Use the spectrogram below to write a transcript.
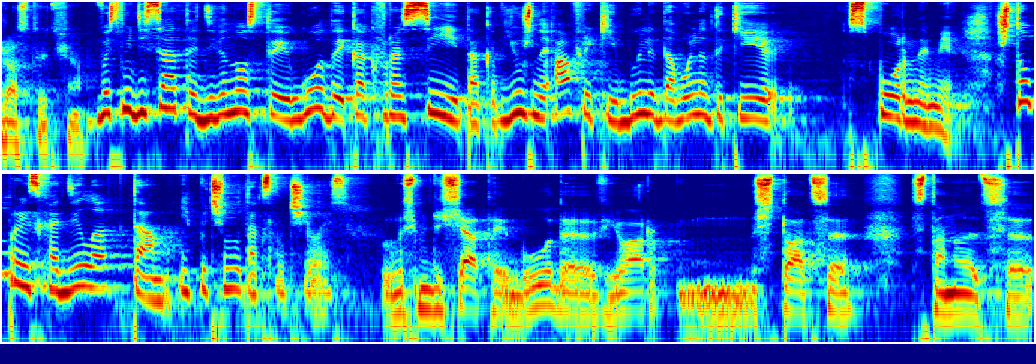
Здравствуйте. 80-е, 90-е годы как в России, так и в Южной Африке были довольно-таки спорными. Что происходило там и почему так случилось? В 80-е годы в ЮАР ситуация становится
